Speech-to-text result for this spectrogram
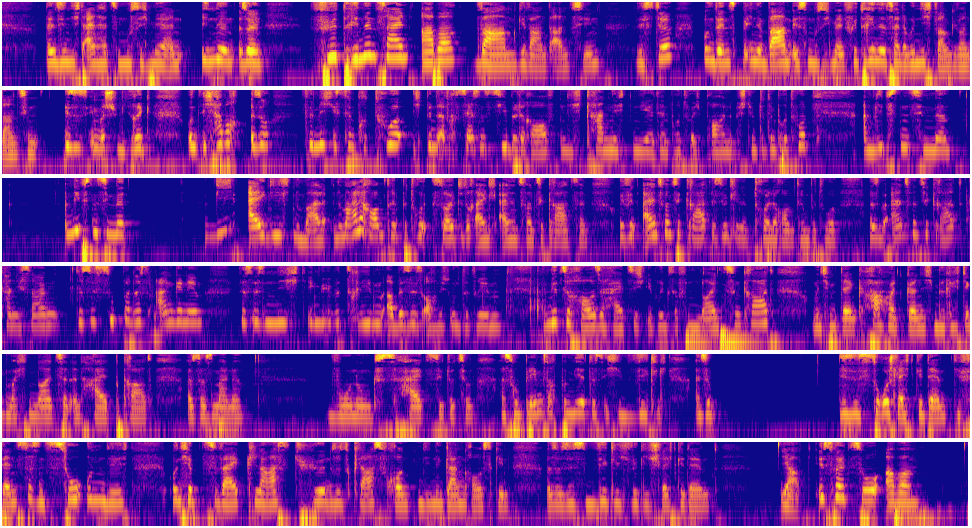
wenn sie nicht einheizen, muss ich mir ein innen, also ein für drinnen sein, aber warm Gewand anziehen. Wisst ihr? Und wenn es bei ihnen warm ist, muss ich mir ein für drinnen sein, aber nicht warm Gewand anziehen. Ist es immer schwierig. Und ich habe auch, also für mich ist Temperatur, ich bin einfach sehr sensibel darauf und ich kann nicht in jeder Temperatur, ich brauche eine bestimmte Temperatur. Am liebsten sind wir, am liebsten sind wir wie eigentlich normale, normale Raumtemperatur sollte doch eigentlich 21 Grad sein. Und ich finde 21 Grad ist wirklich eine tolle Raumtemperatur. Also bei 21 Grad kann ich sagen, das ist super, das ist angenehm, das ist nicht irgendwie übertrieben, aber es ist auch nicht untertrieben. Bei mir zu Hause heizt ich übrigens auf 19 Grad und wenn ich mir denke, ha, heute gönne ich mir richtig, mache ich 19,5 Grad. Also das ist meine Wohnungsheizsituation. Das Problem ist auch bei mir, dass ich wirklich, also das ist so schlecht gedämmt. Die Fenster sind so undicht und ich habe zwei Glastüren, also Glasfronten, die in den Gang rausgehen. Also es ist wirklich, wirklich schlecht gedämmt. Ja, ist halt so, aber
